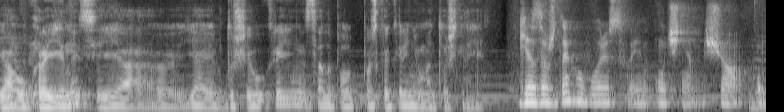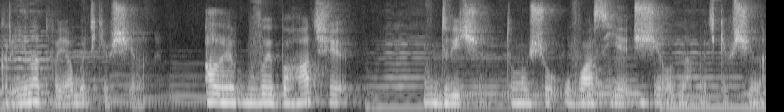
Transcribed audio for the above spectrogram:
Я українець, я, я і в душі українець, але пол- польське коріння в мене точно є. Я завжди говорю своїм учням, що Україна твоя батьківщина. Але ви багатші вдвічі, тому що у вас є ще одна батьківщина.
